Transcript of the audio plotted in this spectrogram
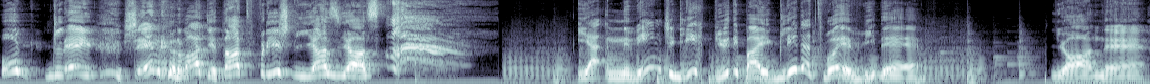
O, glej, še en Hrvat je tat frišni jaz jaz. Ja, ne vem, če glih PewDiePie gleda tvoje videe. Ja, ne,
